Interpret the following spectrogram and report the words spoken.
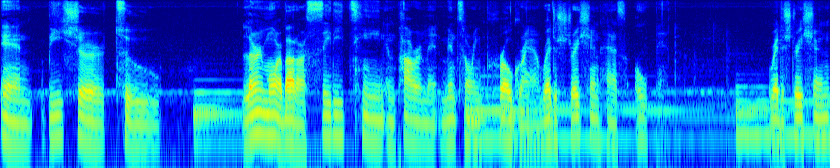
And be sure to learn more about our City Teen Empowerment Mentoring Program. Registration has opened. Registration,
